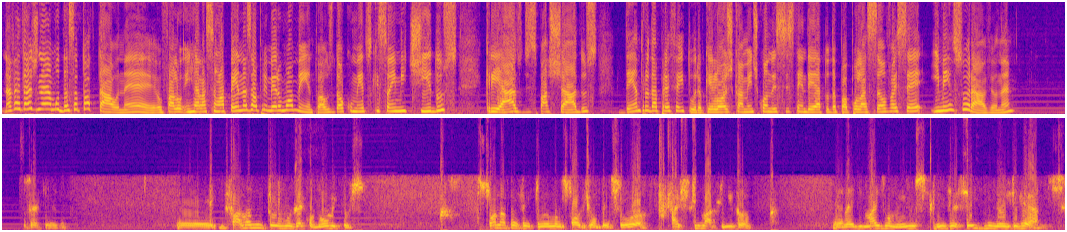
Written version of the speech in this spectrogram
na verdade, não é a mudança total, né? Eu falo em relação apenas ao primeiro momento, aos documentos que são emitidos, criados, despachados dentro da prefeitura, porque logicamente quando isso se estender a toda a população vai ser imensurável, né? Com certeza. É, falando em termos econômicos, só na prefeitura municipal de João Pessoa, a estimativa ela é de mais ou menos 16 milhões de reais.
